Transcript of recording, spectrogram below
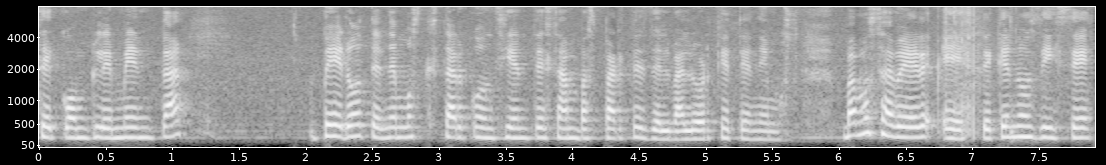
se complementa pero tenemos que estar conscientes ambas partes del valor que tenemos. Vamos a ver este, qué nos dice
